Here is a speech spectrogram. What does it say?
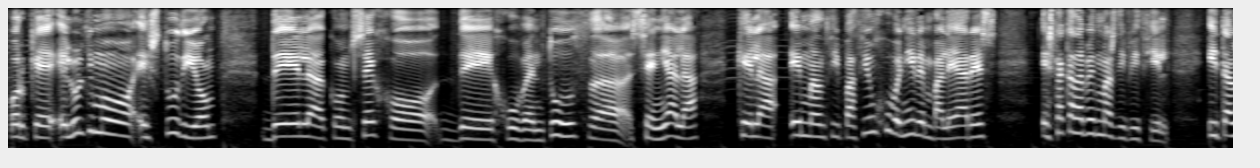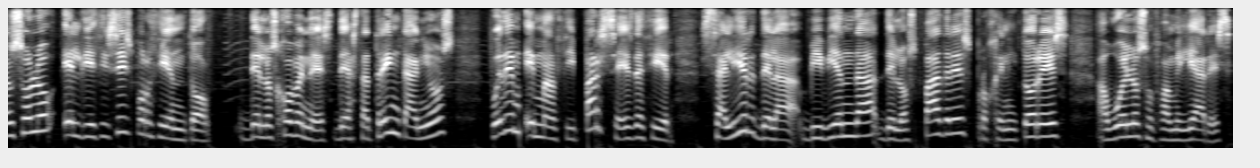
Porque el último estudio del Consejo de Juventud eh, señala que la emancipación juvenil en Baleares está cada vez más difícil y tan solo el 16% de los jóvenes de hasta 30 años pueden emanciparse, es decir, salir de la vivienda de los padres, progenitores, abuelos o familiares.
